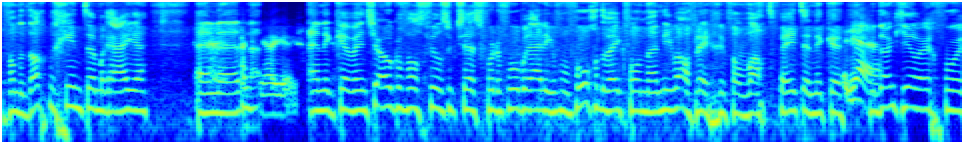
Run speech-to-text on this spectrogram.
van de dag begint, Marije. En, uh, en ik wens je ook alvast veel succes voor de voorbereidingen van volgende week van een nieuwe aflevering van Wat Veet. En ik bedank je heel erg voor,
